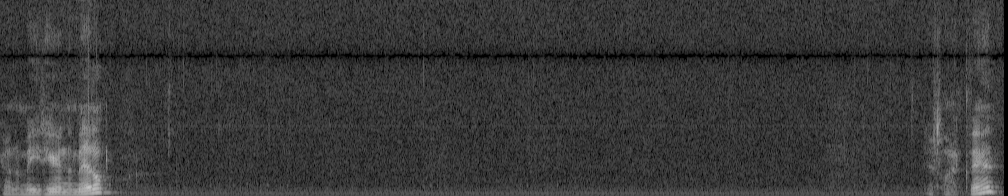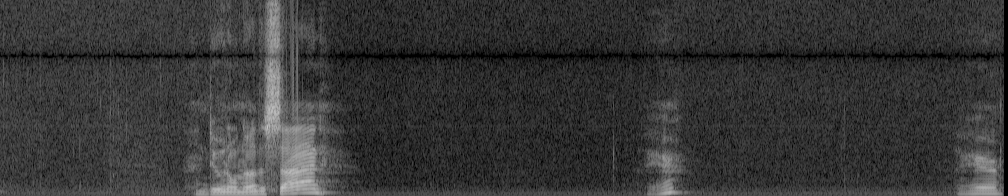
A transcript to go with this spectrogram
Kind of meet here in the middle. Just like that. And do it on the other side. There. There.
